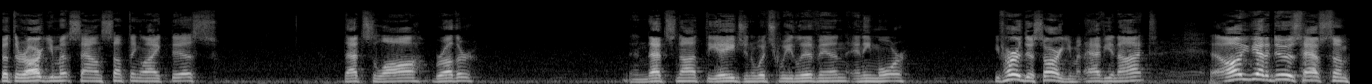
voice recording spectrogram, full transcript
but their argument sounds something like this That's law, brother. And that's not the age in which we live in anymore. You've heard this argument, have you not? All you've got to do is have some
